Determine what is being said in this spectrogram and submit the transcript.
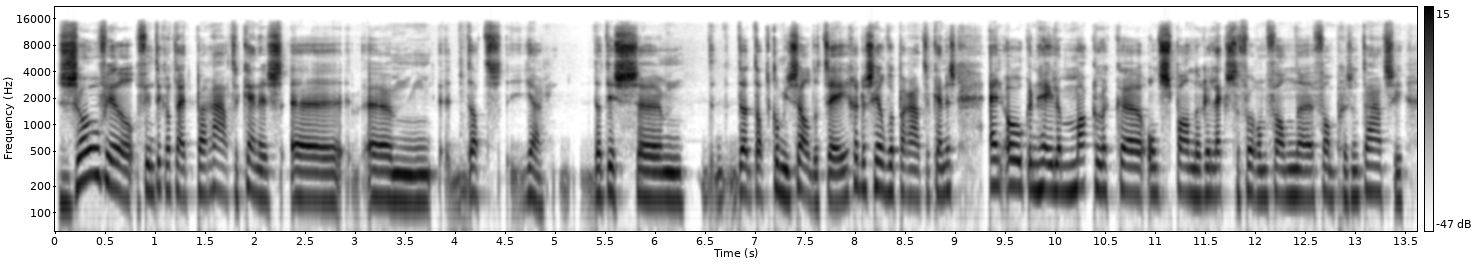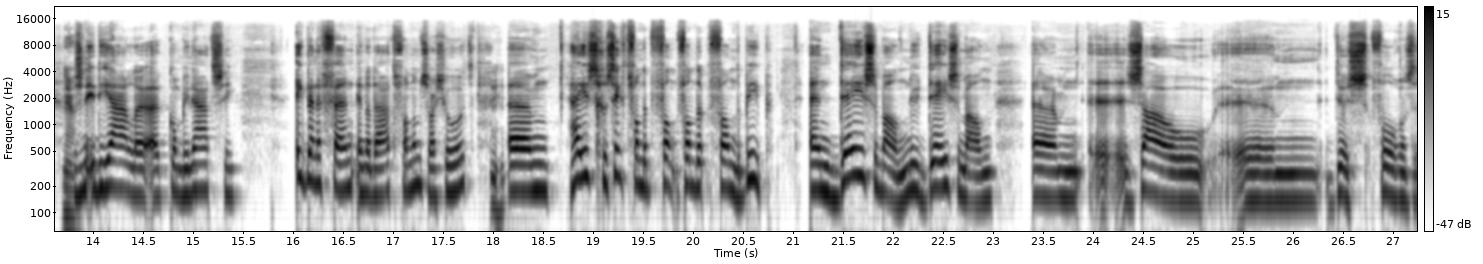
zoveel, vind ik altijd, parate kennis. eh, ehm, dat, ja, dat, is, ehm, dat, dat kom je zelden tegen. Dus heel veel parate kennis. En ook een hele makkelijke, ontspannen, relaxte vorm van, eh, van presentatie. Ja. Dus een ideale eh, combinatie. Ik ben een fan inderdaad van hem, zoals je hoort. Ehm, hij is het gezicht van de, van, van, de, van de Biep. En deze man, nu deze man, zou dus volgens de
